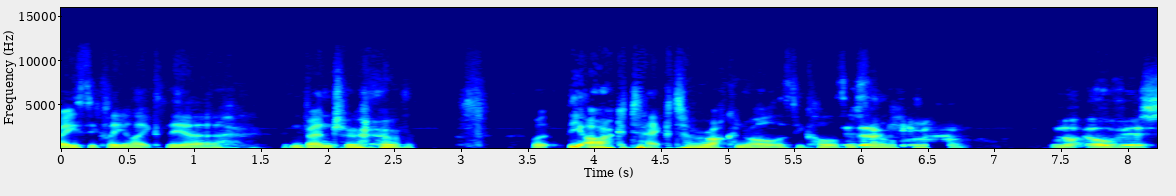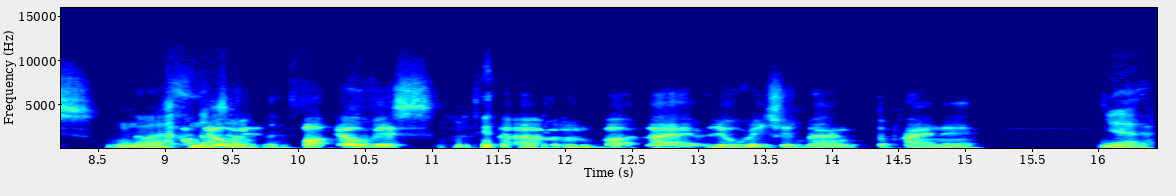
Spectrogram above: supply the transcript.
basically like the uh, inventor of what the architect of rock and roll, as he calls himself. Exactly, man. Not Elvis. No, Fuck not Elvis. Elvis. Fuck Elvis. um, but like Little Richard, man, the pioneer. Yeah,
